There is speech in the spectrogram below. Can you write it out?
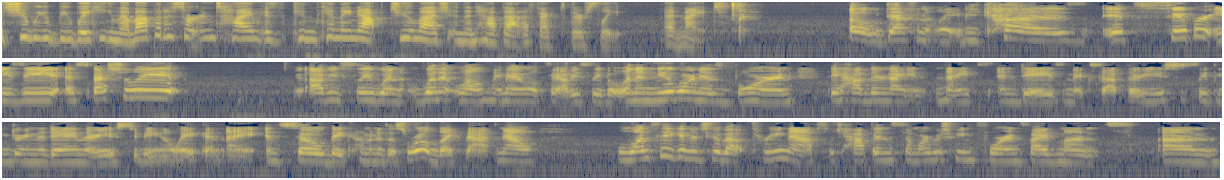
should we be waking them up at a certain time? Is can can they nap too much and then have that affect their sleep at night? Oh, definitely, because it's super easy, especially obviously when when it well maybe I won't say obviously, but when a newborn is born, they have their night nights and days mixed up. They're used to sleeping during the day and they're used to being awake at night, and so they come into this world like that. Now, once they get into about three naps, which happens somewhere between four and five months, um,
